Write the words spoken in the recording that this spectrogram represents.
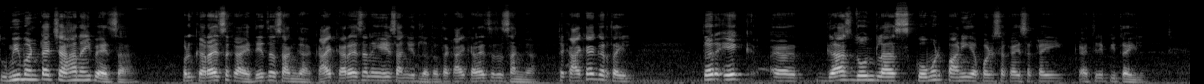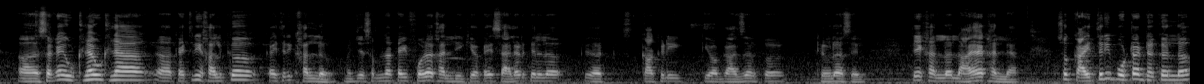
तुम्ही म्हणता चहा नाही प्यायचा पण करायचं काय? ते तर सांगा. काय करायचं नाही हे सांगितलं तर आता काय करायचं तर सांगा. तर काय काय करता येईल? तर एक ग्लास दोन ग्लास कोमट पाणी आपण सकाळी सकाळी काहीतरी पिता येईल. सकाळी उठल्या उठल्या काहीतरी हलकं काहीतरी खाल्लं. म्हणजे समजा काही फळं खाल्ली किंवा काही सॅलड केलेलं काकडी किंवा गाजर क ठेवलं असेल ते खाल्लं लाह्या खाल्ल्या. सो काहीतरी पोटात ढकललं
